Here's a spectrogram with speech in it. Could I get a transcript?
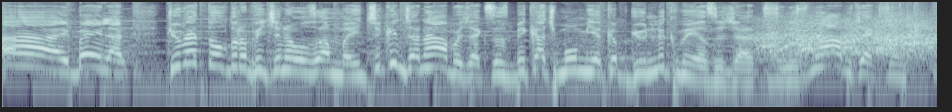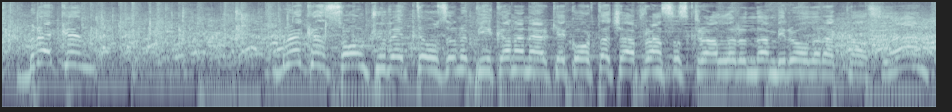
Ay beyler küvet doldurup içine uzanmayın. Çıkınca ne yapacaksınız? Birkaç mum yakıp günlük mü yazacaksınız? Ne yapacaksınız? Bırakın. Bırakın son küvette uzanıp yıkanan erkek ortaçağ Fransız krallarından biri olarak kalsın ha?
